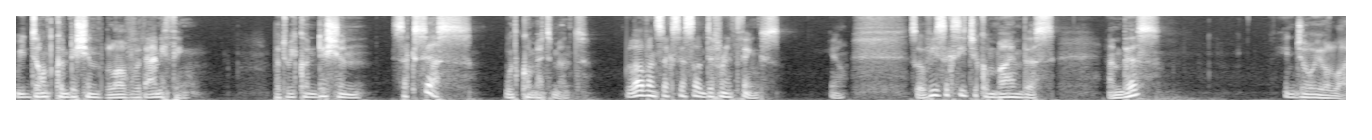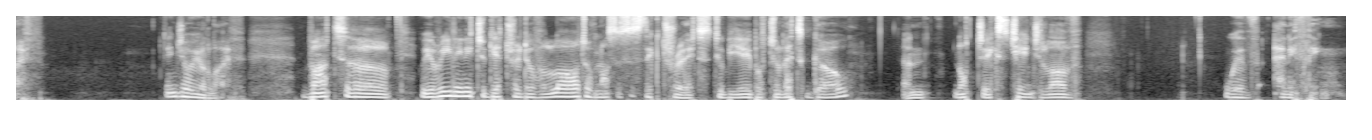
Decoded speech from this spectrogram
we don't condition love with anything but we condition success with commitment. Love and success are different things you know. So if you succeed to combine this and this enjoy your life. Enjoy your life. But uh, we really need to get rid of a lot of narcissistic traits to be able to let go and not to exchange love with anything.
